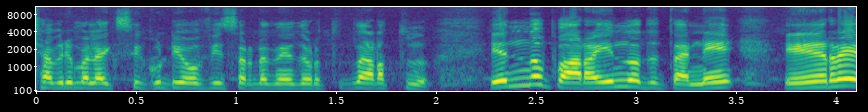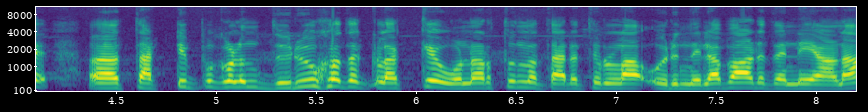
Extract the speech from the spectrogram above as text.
ശബരിമല എക്സിക്യൂട്ടീവ് ഓഫീസറുടെ നേതൃത്വത്തിൽ നടത്തുന്നു. എന്ന് പറയുന്നത് തന്നെ ഏറെ തട്ടിപ്പുകളും ദുരൂഹതകളൊക്കെ ഉണർത്തുന്ന തരത്തിലുള്ള ഒരു നിലപാട് തന്നെയാണ്.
